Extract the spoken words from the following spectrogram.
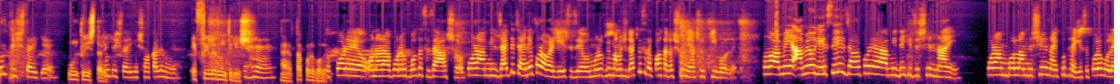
উনত্রিশ তারিখে। উনত্রিশ তারিখ। উনত্রিশ তারিখে সকালে এপ্রিলের উনত্রিশ। হ্যাঁ। হ্যাঁ তারপরে বলেন। তো পরে ওনারা পরে বলতেছে যে আসো। পরে আমি যাইতে চাইনি পরে আবার গেছি যে ওর মুরব্বী মানুষ ডাকতেছে তার কথাটা শুনি আসলে কি বলে। তো আমি আমিও গেছি যাওয়ার পরে আমি দেখি যে সে নাই। পরে আমি বললাম যে সে নাই কোথায় গেছে? পরে বলে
